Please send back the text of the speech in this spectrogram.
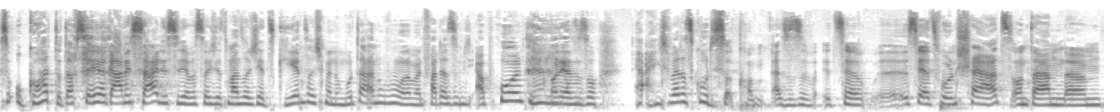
Ich so, oh Gott, das darfst du ja gar nicht sein. Ich so, ja, was soll ich jetzt machen? Soll ich jetzt gehen? Soll ich meine Mutter anrufen oder mein Vater soll mich abholen? Und er so, ja, eigentlich wäre das gut. Ich so, komm, also ist ja, ist ja jetzt wohl ein Scherz. Und dann ähm,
